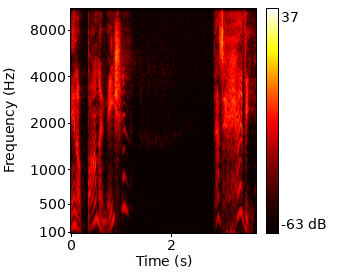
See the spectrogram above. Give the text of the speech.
An abomination? That's heavy.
